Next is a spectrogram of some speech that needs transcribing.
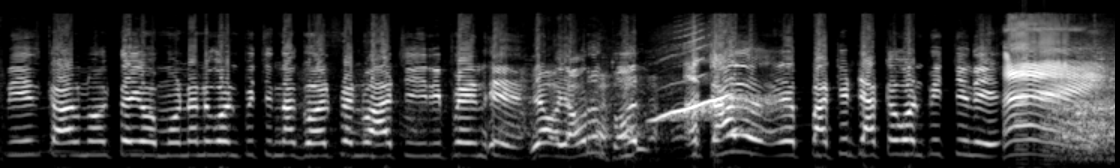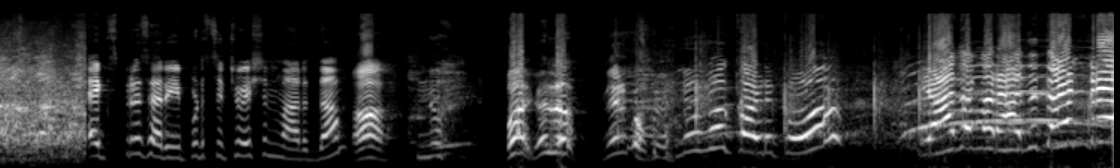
ప్లీజ్ కాలు మోగుతాయి మొన్న కొనిపించింది నా గర్ల్ ఫ్రెండ్ వాచ్ ఇరిపోయింది. ఎవరు కాదు పక్కింటి అక్క కొనిపించింది. ఎక్స్ప్రెసరీ ఇప్పుడు సిచ్యువేషన్ మారుద్దాం. నువ్వు కొడుకు యాదవరాజు తండ్రి!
